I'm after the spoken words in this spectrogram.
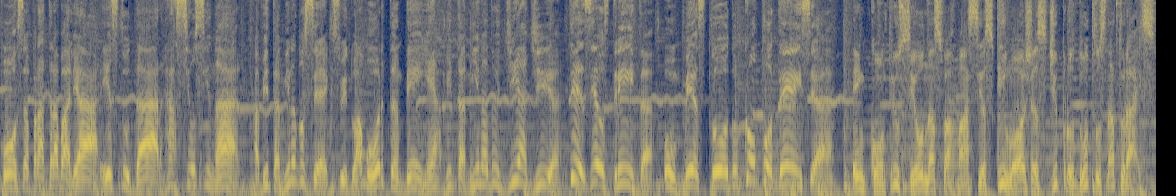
força para trabalhar, estudar, raciocinar. A vitamina do sexo e do amor também é a vitamina do dia a dia. Teseus 30, o mês todo com potência. Encontre o seu nas farmácias e lojas de produtos naturais.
